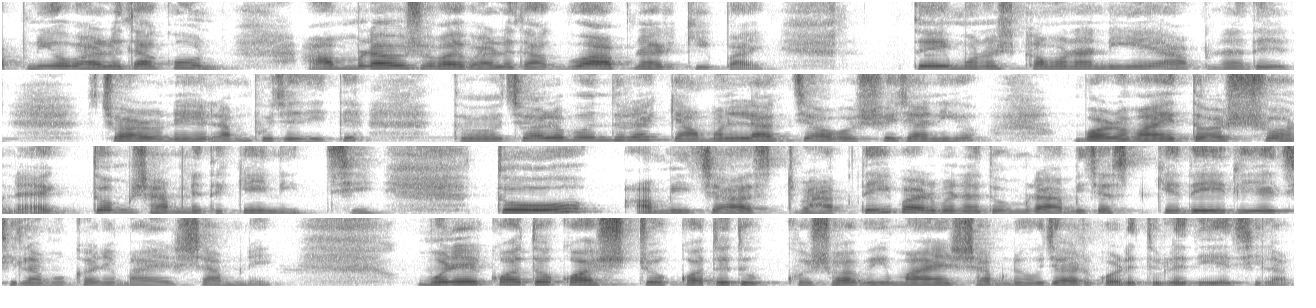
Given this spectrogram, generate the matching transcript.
আপনিও ভালো থাকুন, আমরাও সবাই ভালো থাকব, আপনার কী পাই তো এই মনস্কামনা নিয়ে আপনাদের চরণে এলাম পূজা দিতে। তো চলো বন্ধুরা, কেমন লাগছে অবশ্যই জানিও। বড় মায়ের দর্শন একদম সামনে থেকেই নিচ্ছি। তো আমি জাস্ট ভাবতেই পারবে না তোমরা, আমি জাস্ট কেঁদেই দিয়েছিলাম ওখানে মায়ের সামনে। মনের কত কষ্ট, কত দুঃখ, সবই মায়ের সামনে উজাড় করে তুলে দিয়েছিলাম।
